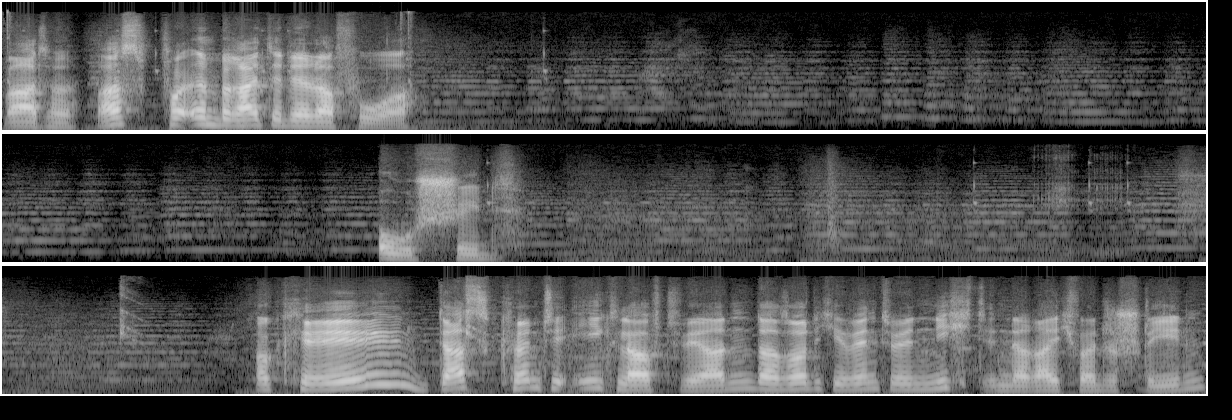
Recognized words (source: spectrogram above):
Warte, was bereitet er da vor? Oh shit. Okay, das könnte ekelhaft werden. Da sollte ich eventuell nicht in der Reichweite stehen.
